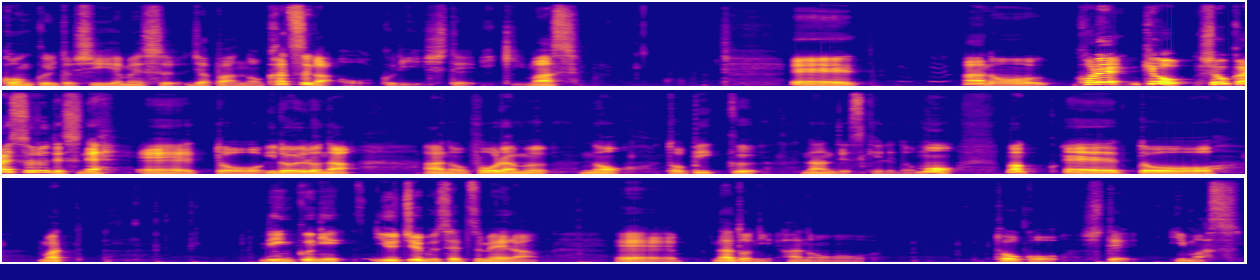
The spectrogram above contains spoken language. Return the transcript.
コンクリート CMS ジャパンの勝がお送りしていきます。えー、あのこれ今日紹介するですねえー、っといろいろなあのフォーラムのトピックなんですけれどもまあえー、っとまリンクに YouTube 説明欄、えー、などにあの投稿しています。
